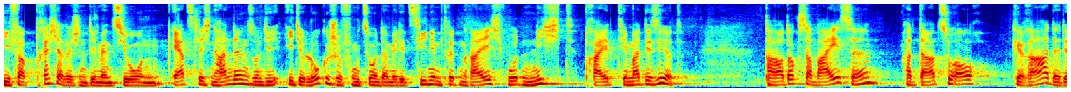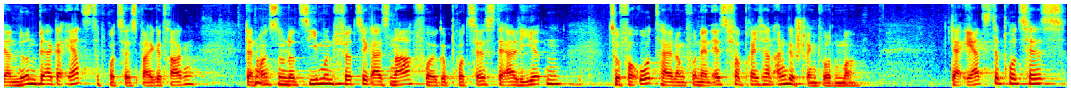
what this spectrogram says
die verbrecherischen Dimensionen ärztlichen Handelns und die ideologische Funktion der Medizin im Dritten Reich wurden nicht breit thematisiert. Paradoxerweise hat dazu auch gerade der Nürnberger Ärzteprozess beigetragen, der 1947 als Nachfolgeprozess der Alliierten zur Verurteilung von NS-Verbrechern angestrengt worden war. Der Ärzteprozess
